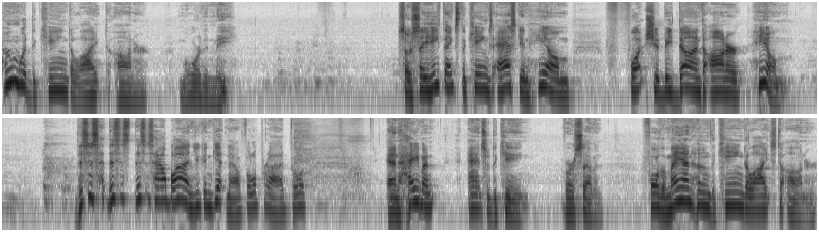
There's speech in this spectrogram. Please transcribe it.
Whom would the king delight to honor more than me? So, see, he thinks the king's asking him what should be done to honor him. This is, this is, this is how blind you can get now, full of pride, full of. And Haman answered the king, verse 7 For the man whom the king delights to honor,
